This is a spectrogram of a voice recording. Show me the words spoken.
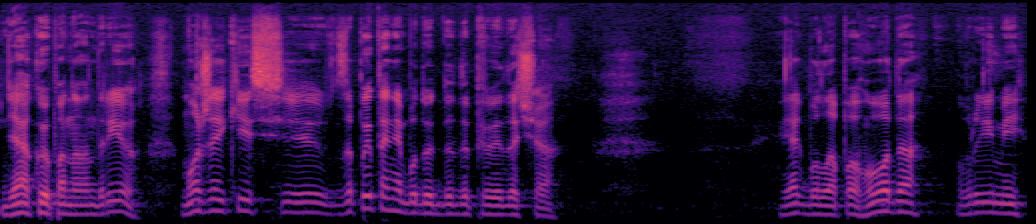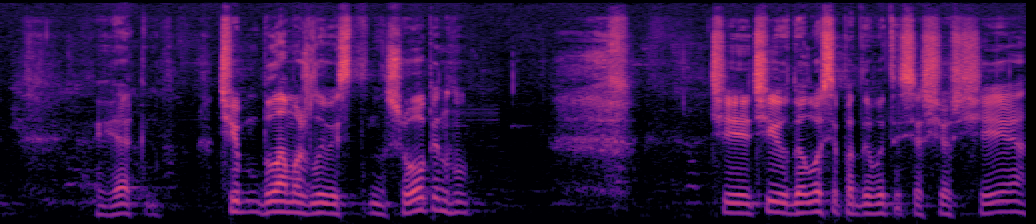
Дякую, пане Андрію. Може, якісь е, запитання будуть до доповідача? Як була погода в Римі? Як Чи була можливість шопінгу? Чи, чи вдалося подивитися, що ще?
